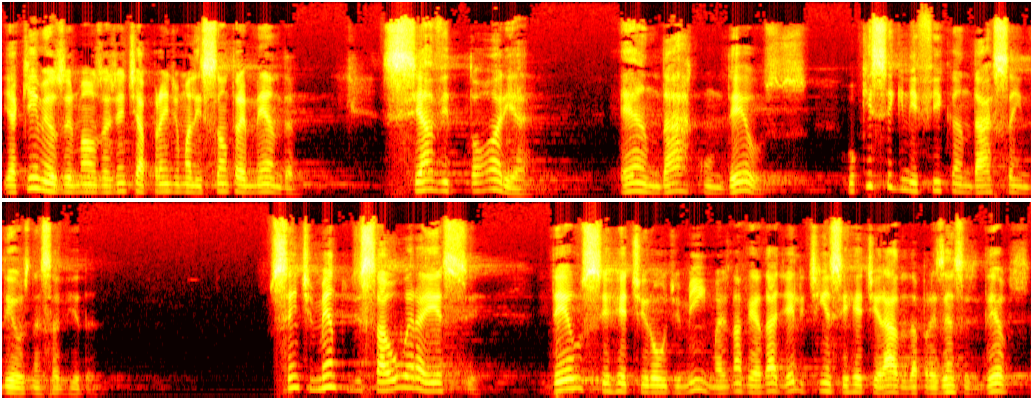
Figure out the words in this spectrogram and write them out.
E aqui, meus irmãos, a gente aprende uma lição tremenda. Se a vitória é andar com Deus, o que significa andar sem Deus nessa vida? O sentimento de Saul era esse: Deus se retirou de mim, mas na verdade ele tinha se retirado da presença de Deus.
